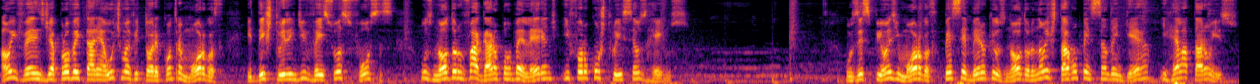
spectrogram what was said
Ao invés de aproveitarem a última vitória contra Morgoth e destruírem de vez suas forças, os Noldor vagaram por Beleriand e foram construir seus reinos. Os espiões de Morgoth perceberam que os Noldor não estavam pensando em guerra e relataram isso.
